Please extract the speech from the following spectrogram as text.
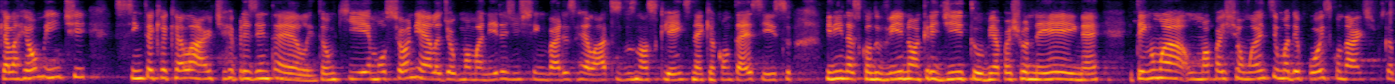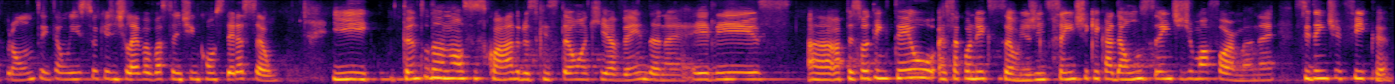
que ela realmente sinta que aquela arte representa ela, então que emocione ela de alguma maneira. A gente tem vários relatos dos nossos clientes, né? Que acontece isso. Meninas, quando vi, não acredito, me apaixonei, né? E tem uma, uma paixão antes e uma depois, quando a arte fica pronta, então isso que a gente leva bastante em consideração. E tanto nos nossos quadros que estão aqui à venda, né, eles a, pessoa tem que ter essa conexão e a gente sente que cada um sente de uma forma, né? Se identifica.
